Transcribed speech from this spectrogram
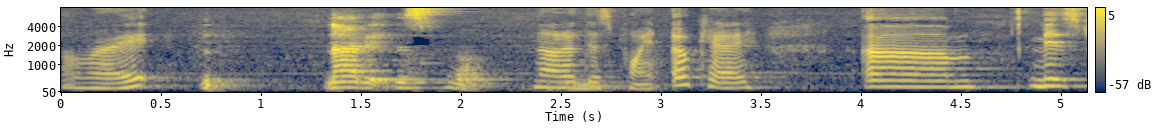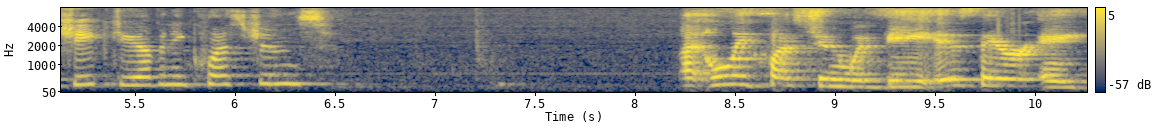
All right, Not at this point. not at this point. Okay. Um, Ms. Cheek, do you have any questions? My only question would be, is there a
